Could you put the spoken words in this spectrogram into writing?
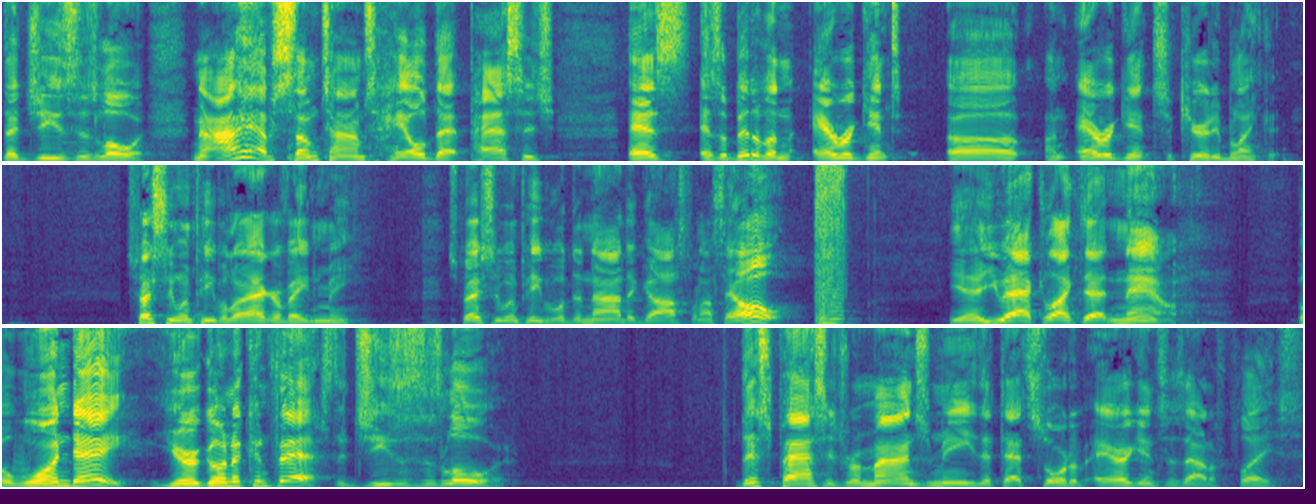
That Jesus is Lord. Now, I have sometimes held that passage as, as a bit of an arrogant, uh, an arrogant security blanket, especially when people are aggravating me, especially when people deny the gospel. And I say, oh, yeah, you act like that now. But one day, you're going to confess that Jesus is Lord. This passage reminds me that that sort of arrogance is out of place.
